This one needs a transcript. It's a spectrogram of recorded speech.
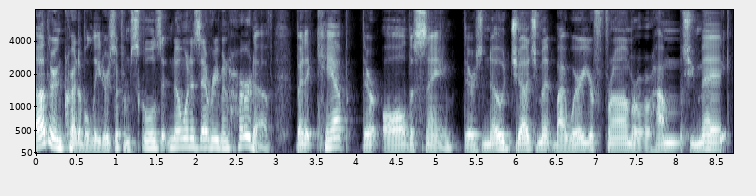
Other incredible leaders are from schools that no one has ever even heard of, but at camp, they're all the same. There's no judgment by where you're from or how much you make,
